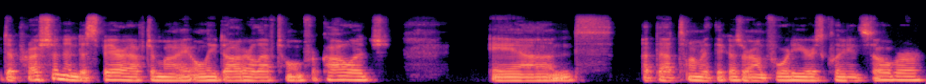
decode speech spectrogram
depression and despair after my only daughter left home for college, and at that time, I think I was around forty years clean and sober,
